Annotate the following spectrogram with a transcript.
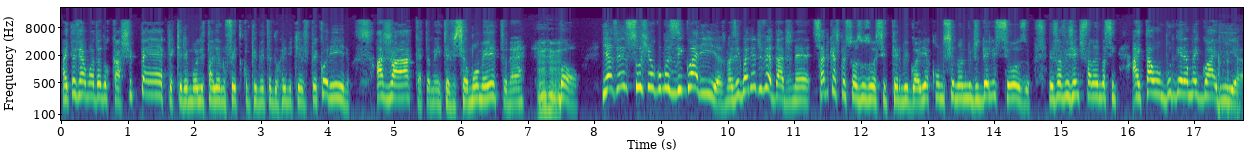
Aí teve a moda do cacho e pepe, aquele molho italiano feito com pimenta do reino e queijo pecorino. A jaca também teve seu momento, né? Uhum. Bom, e às vezes surgem algumas iguarias, mas iguaria de verdade, né? Sabe que as pessoas usam esse termo iguaria como sinônimo de delicioso. Eu já vi gente falando assim, aí tal hambúrguer é uma iguaria.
